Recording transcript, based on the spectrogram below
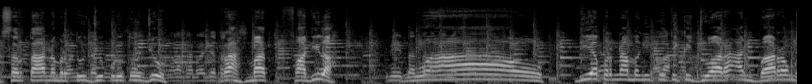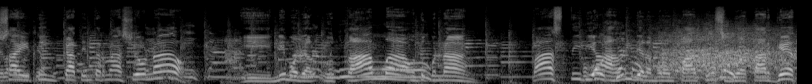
Peserta nomor 77, Rahmat Fadilah. Ini Wow, dia pernah mengikuti kejuaraan barongsai tingkat internasional. Ini modal utama untuk menang. Pasti dia ahli dalam melompati sebuah target.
